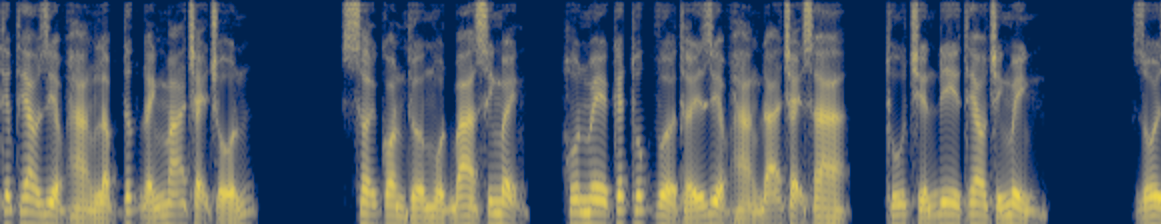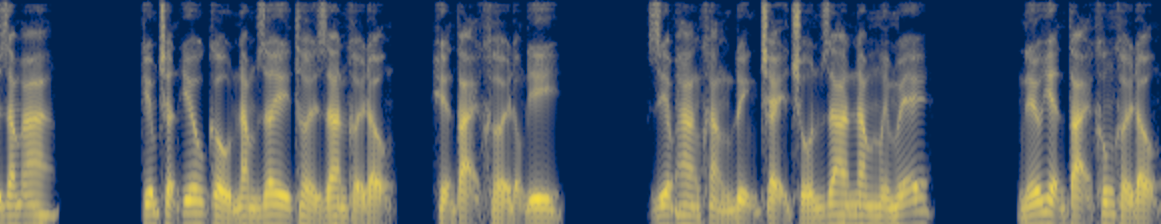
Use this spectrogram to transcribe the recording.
Tiếp theo Diệp Hàng lập tức đánh mã chạy trốn. Sợi còn thừa một ba sinh mệnh, hôn mê kết thúc vừa thấy Diệp Hàng đã chạy xa, thú chiến đi theo chính mình. Rồi giam A. Kiếm trận yêu cầu 5 giây thời gian khởi động, hiện tại khởi động đi. Diệp Hàng khẳng định chạy trốn ra 50 mễ. Nếu hiện tại không khởi động,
